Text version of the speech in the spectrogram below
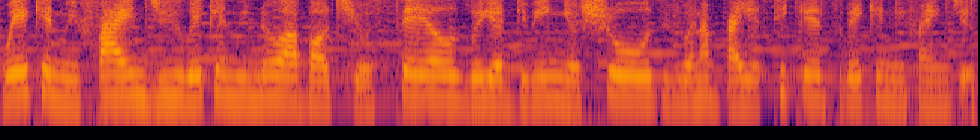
Where can we find you? Where can we know about your sales? Where you're doing your shows? If you want to buy your tickets, where can we find you?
